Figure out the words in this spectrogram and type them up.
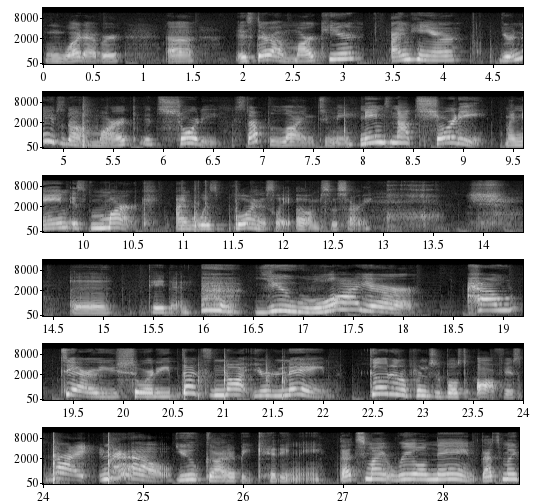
Whatever. Uh, is there a Mark here? I'm here. Your name's not Mark, it's Shorty. Stop lying to me. Name's not Shorty. My name is Mark. I was born this way. Oh, I'm so sorry. Uh, okay then. you liar! How dare you, Shorty? That's not your name. Go to the principal's office right now. You gotta be kidding me. That's my real name. That's my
